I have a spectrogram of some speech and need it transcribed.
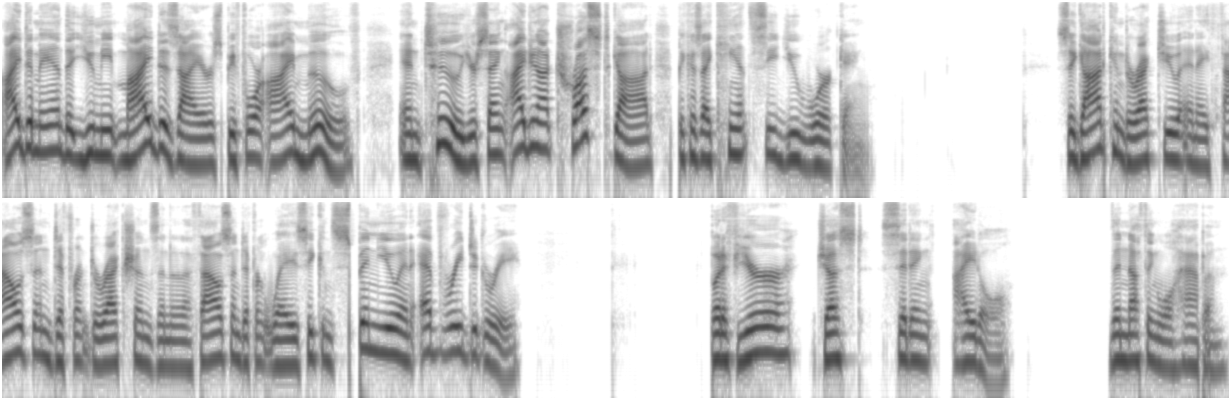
I demand that you meet my desires before I move. And two, you're saying, I do not trust God because I can't see you working. See, God can direct you in a thousand different directions and in a thousand different ways. He can spin you in every degree. But if you're just sitting idle, then nothing will happen.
